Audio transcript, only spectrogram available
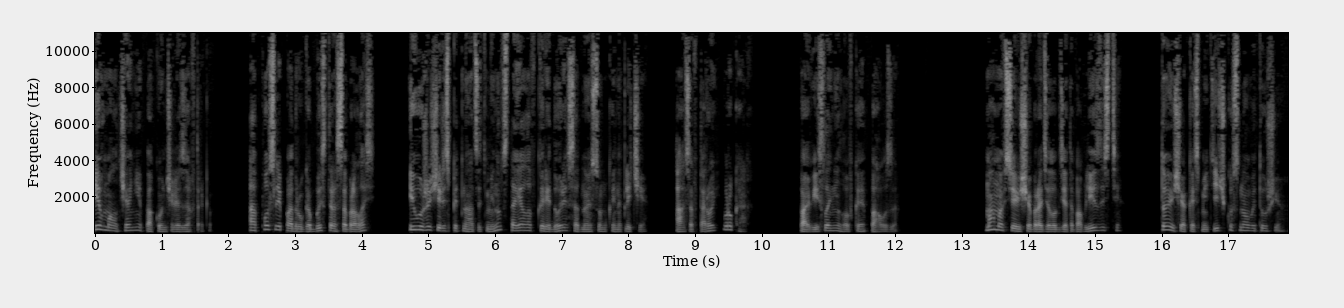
и в молчании покончили завтраком. А после подруга быстро собралась и уже через 15 минут стояла в коридоре с одной сумкой на плече, а со второй в руках. Повисла неловкая пауза. Мама все еще бродила где-то поблизости, то ища косметичку с новой тушью,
